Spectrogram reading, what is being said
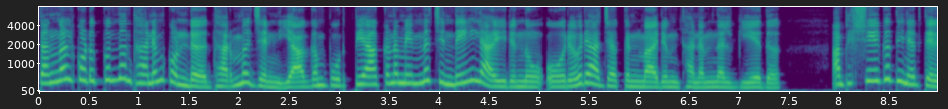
തങ്ങൾ കൊടുക്കുന്ന ധനം കൊണ്ട് ധർമ്മജൻ യാഗം പൂർത്തിയാക്കണമെന്ന ചിന്തയിലായിരുന്നു ഓരോ രാജാക്കന്മാരും ധനം നൽകിയത്. അഭിഷേക ദിനത്തിൽ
